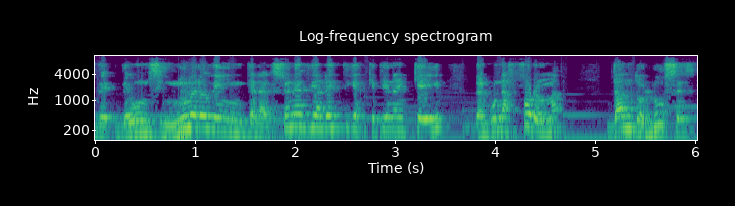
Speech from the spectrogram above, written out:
de, de un sinnúmero de interacciones dialécticas que tienen que ir de alguna forma dando luces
